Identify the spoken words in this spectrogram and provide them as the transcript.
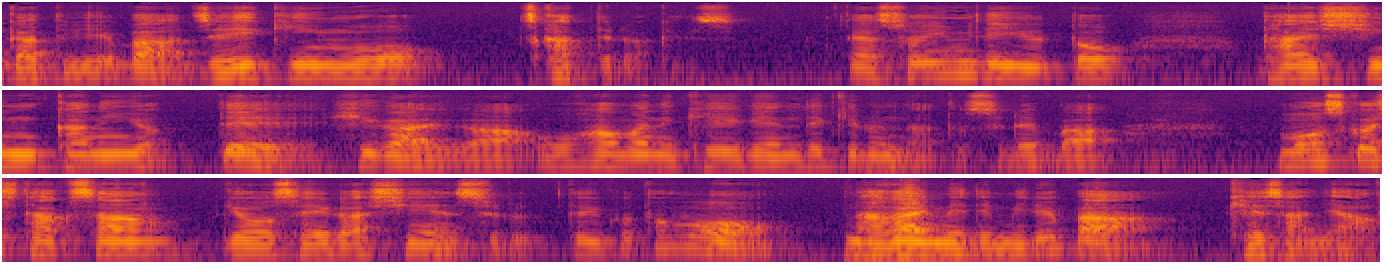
かといえば税金を使ってるわけです。だからそういう意味で言うと耐震化によって被害が大幅に軽減できるんだとすればもう少したくさん行政が支援するということも長い目で見れば計算に合う。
